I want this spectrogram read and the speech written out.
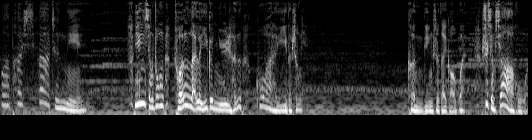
我怕吓着你。音响中传来了一个女人怪异的声音，肯定是在搞怪，是想吓唬我。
